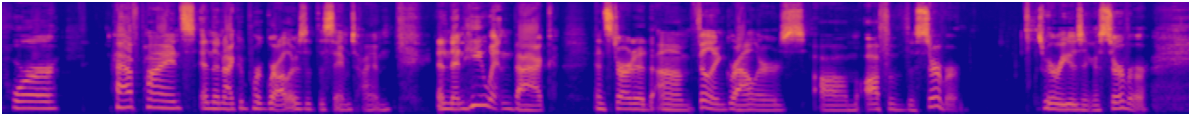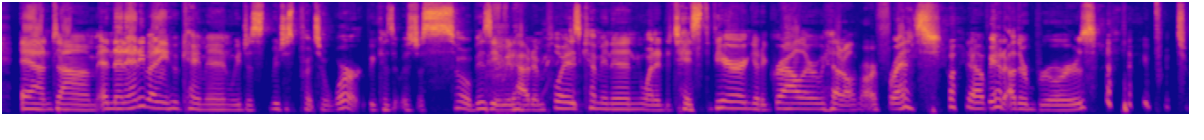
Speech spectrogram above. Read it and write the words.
pour half pints and then I could pour growlers at the same time. And then he went back and started um, filling growlers um, off of the server. So we were using a server, and um, and then anybody who came in, we just we just put to work because it was just so busy. We'd had employees coming in, wanted to taste the beer and get a growler. We had all of our friends showing up. We had other brewers we put to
